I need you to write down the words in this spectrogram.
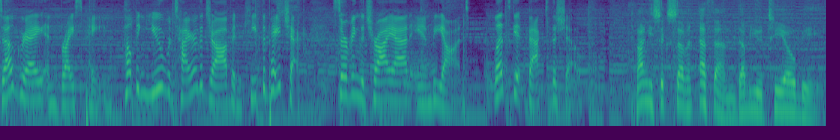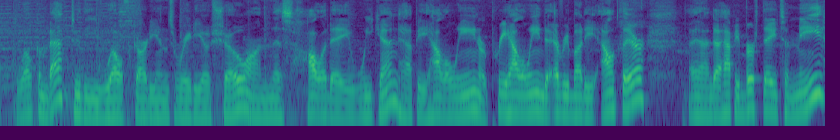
Doug Ray and Bryce Payne, helping you retire the job and keep the paycheck, serving the triad and beyond. Let's get back to the show. 96.7 FM WTOB. Welcome back to the Wealth Guardians radio show on this holiday weekend. Happy Halloween or pre Halloween to everybody out there. And uh, happy birthday to me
